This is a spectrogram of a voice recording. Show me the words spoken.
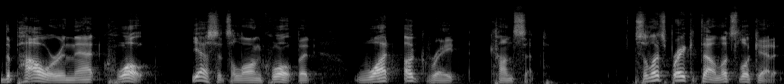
the power in that quote? Yes, it's a long quote, but what a great concept. So let's break it down. Let's look at it.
